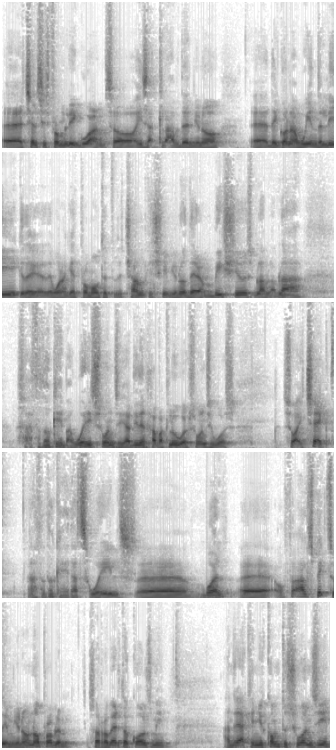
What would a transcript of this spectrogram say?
Uh, Chelsea's from League One, so he's a club that you know." Uh, they're gonna win the league. They, they want to get promoted to the championship. You know they're ambitious. Blah blah blah. So I thought, okay, but where is Swansea? I didn't have a clue where Swansea was. So I checked. I thought, okay, that's Wales. Uh, well, uh, I'll speak to him, you know, no problem. So Roberto calls me. Andrea, can you come to Swansea?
